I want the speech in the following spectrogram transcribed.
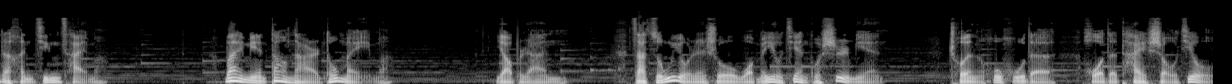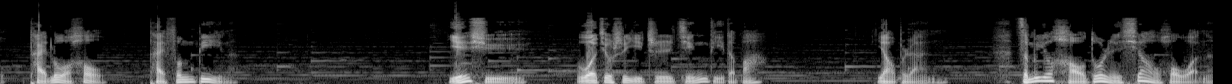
的很精彩吗？外面到哪儿都美吗？要不然，咋总有人说我没有见过世面，蠢乎乎的活得太守旧、太落后、太封闭呢？也许我就是一只井底的蛙。要不然，怎么有好多人笑话我呢？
